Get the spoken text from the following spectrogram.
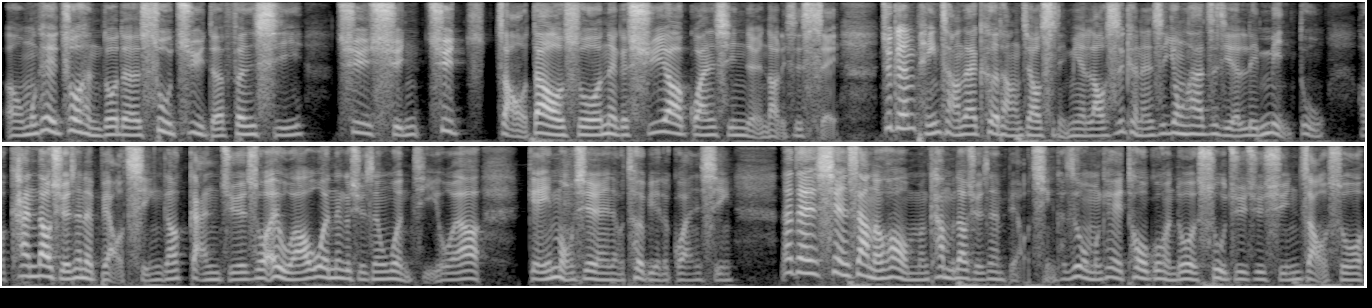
呃，我们可以做很多的数据的分析。去寻去找到说那个需要关心的人到底是谁，就跟平常在课堂教室里面，老师可能是用他自己的灵敏度，哦，看到学生的表情，然后感觉说，哎，我要问那个学生问题，我要给某些人有特别的关心。那在线上的话，我们看不到学生的表情，可是我们可以透过很多的数据去寻找说，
